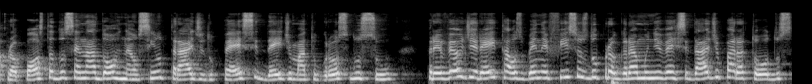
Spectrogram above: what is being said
A proposta do senador Nelsinho Trade, do PSD de Mato Grosso do Sul, prevê o direito aos benefícios do programa Universidade para Todos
